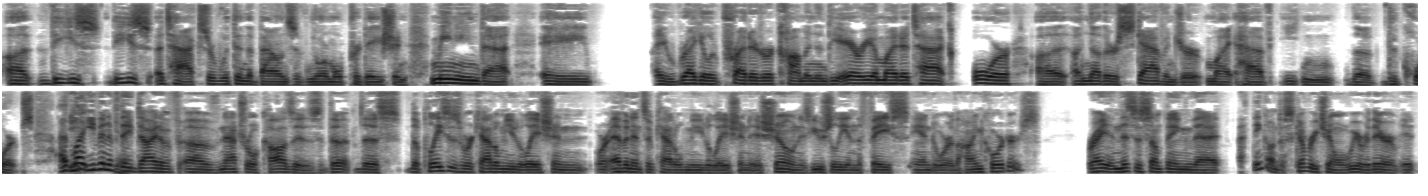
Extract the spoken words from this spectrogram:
uh, these these attacks are within the bounds of normal predation, meaning that a a regular predator common in the area might attack, or uh, another scavenger might have eaten the the corpse. I'd like even if yeah. they died of, of natural causes, the, the, the places where cattle mutilation or evidence of cattle mutilation is shown is usually in the face and or the hindquarters. Right. And this is something that I think on Discovery Channel, when we were there, it,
